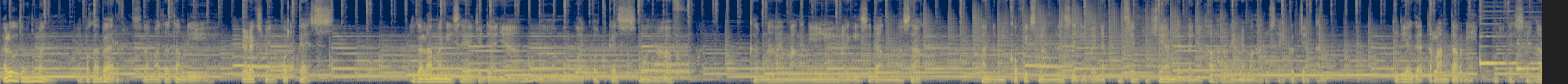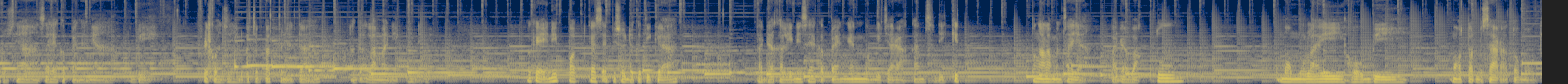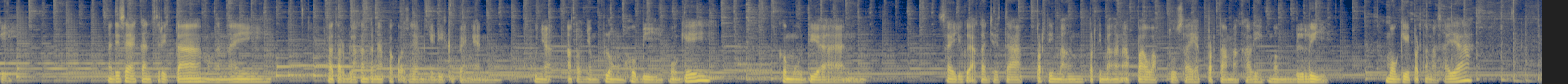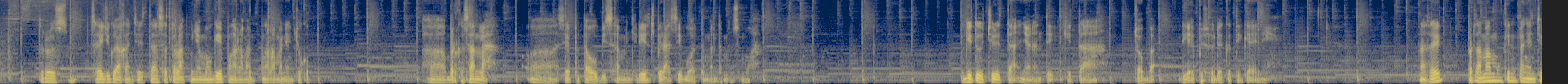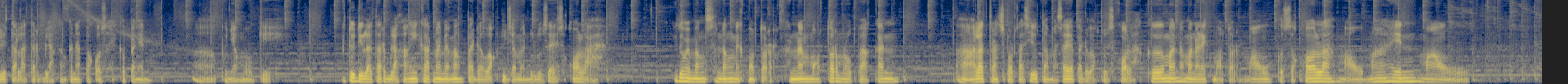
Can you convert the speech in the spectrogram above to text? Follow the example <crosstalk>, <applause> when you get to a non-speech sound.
Halo teman-teman, apa kabar? Selamat datang di Relax Podcast. Agak lama nih saya jedanya uh, membuat podcast, mohon maaf. Karena memang ini lagi sedang masa pandemi COVID-19, jadi banyak ujian-ujian dan banyak hal-hal yang memang harus saya kerjakan. Jadi agak terlantar nih podcast yang harusnya saya kepengennya lebih frekuensinya lebih cepat, ternyata agak lama nih pandemi. Oke, ini podcast episode ketiga pada kali ini saya kepengen membicarakan sedikit pengalaman saya pada waktu memulai hobi motor besar atau moge. Nanti saya akan cerita mengenai latar belakang kenapa kok saya menjadi kepengen punya atau nyemplung hobi moge. Kemudian saya juga akan cerita pertimbangan-pertimbangan apa waktu saya pertama kali membeli moge pertama saya Terus saya juga akan cerita setelah punya moge pengalaman-pengalaman yang cukup uh, berkesan lah. Uh, siapa tahu bisa menjadi inspirasi buat teman-teman semua. Begitu ceritanya nanti kita coba di episode ketiga ini. Nah saya pertama mungkin pengen cerita latar belakang kenapa kok saya kepengen uh, punya moge. Itu di latar belakangi karena memang pada waktu zaman dulu saya sekolah itu memang senang naik motor karena motor merupakan uh, alat transportasi utama saya pada waktu sekolah. Ke mana-mana naik motor mau ke sekolah mau main mau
